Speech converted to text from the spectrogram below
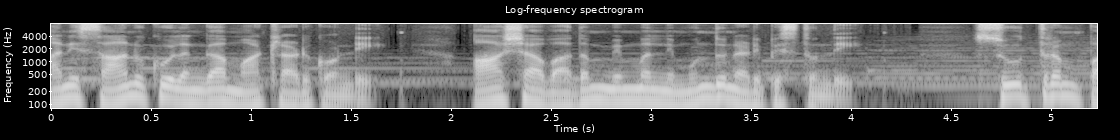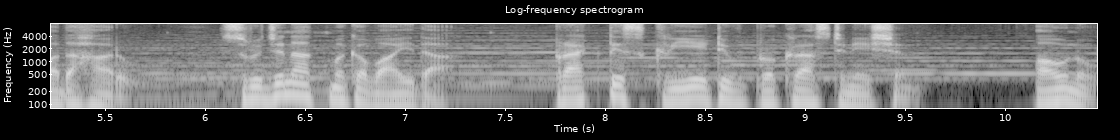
అని సానుకూలంగా మాట్లాడుకోండి. ఆశావాదం మిమ్మల్ని ముందు నడిపిస్తుంది. సూత్రం పదహారు. సృజనాత్మక వాయిదా. Practice creative procrastination. అవును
